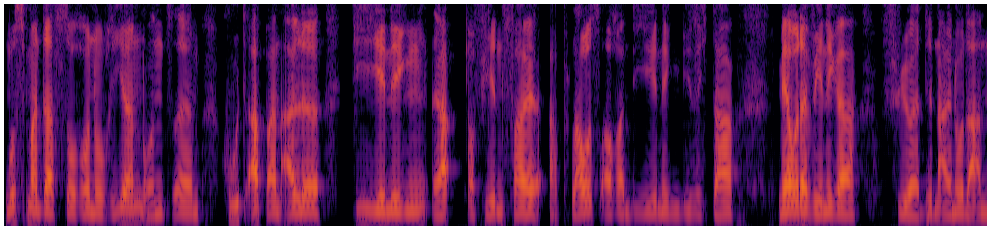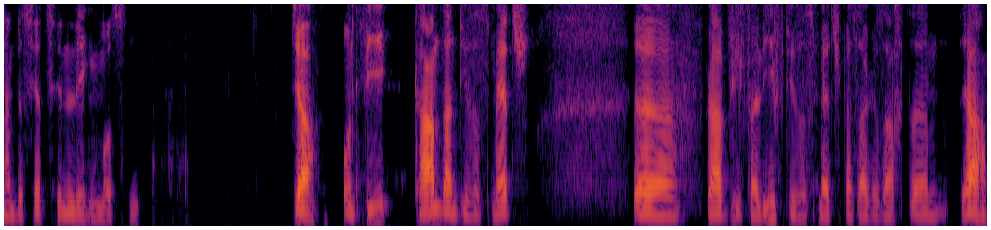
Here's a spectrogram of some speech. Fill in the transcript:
muss man das so honorieren und ähm, Hut ab an alle diejenigen, ja, auf jeden Fall Applaus auch an diejenigen, die sich da mehr oder weniger für den einen oder anderen bis jetzt hinlegen mussten. Ja, und wie kam dann dieses Match? Äh, ja, wie verlief dieses Match, besser gesagt? Ähm, ja,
